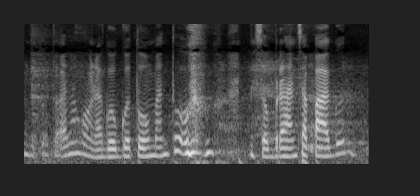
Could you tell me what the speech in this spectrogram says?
Hindi ko to alam kung nagugutuman to. Nasobrahan sa pagod.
